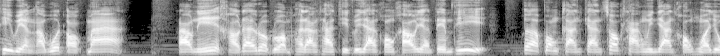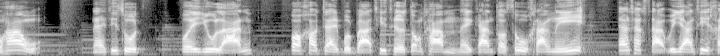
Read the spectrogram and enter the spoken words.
ที่เหวี่ยงอาวุธออกมา คราวนี้เขาได้รวบรวมพลังทางจิตวิญญาณของเขาอย่างเต็มที่ เพื่อป้องกันการซอกทางวิญญาณของหัวยูเฮาในที่สุดเฟยยูหลานก็เข้าใจบทบาทที่เธอต้องทำในการต่อสู้ครั้งนี้ และทักษะวิญญาณที่ข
